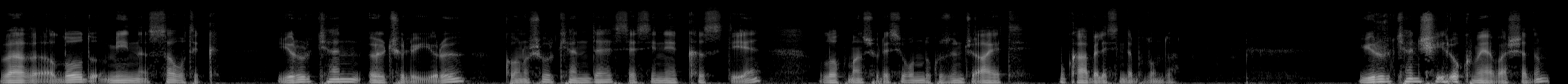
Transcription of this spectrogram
وَغْضُدْ min savtik. Yürürken ölçülü yürü, konuşurken de sesini kıs diye Lokman suresi 19. ayet mukabelesinde bulundu. Yürürken şiir okumaya başladım.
